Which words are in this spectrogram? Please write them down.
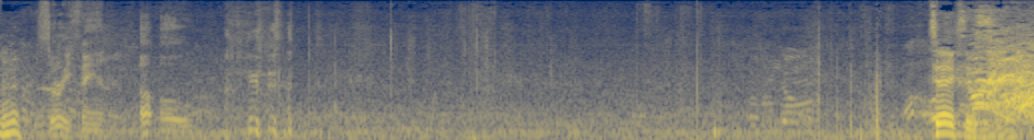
Missouri fan. Uh oh. Texas.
